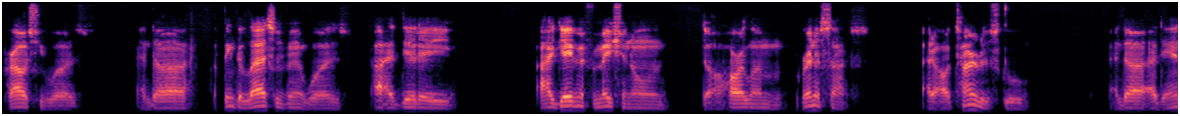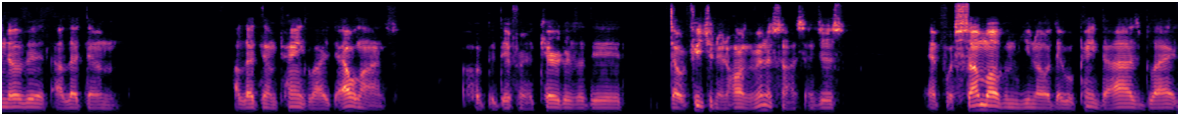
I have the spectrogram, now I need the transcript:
proud she was. And uh I think the last event was I did a I gave information on the Harlem Renaissance at an alternative school. And uh at the end of it I let them I let them paint like outlines of the different characters I did that were featured in the Harlem Renaissance and just and for some of them, you know, they would paint the eyes black,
